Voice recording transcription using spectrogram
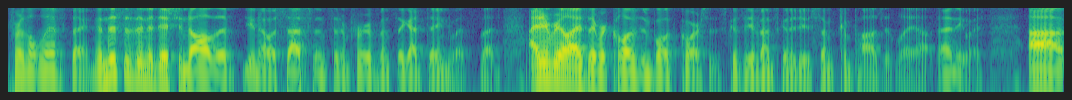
for the LIV thing. And this is in addition to all the you know assessments and improvements they got dinged with. But I didn't realize they were closing both courses because the event's going to do some composite layout. Anyways, uh,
